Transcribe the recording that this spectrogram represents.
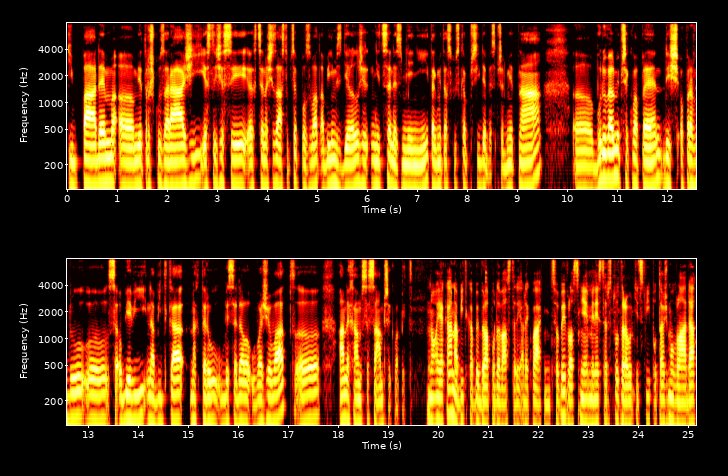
tím pádem eh, mě trošku zaráží, jestliže si chce naše zástupce pozvat, aby jim sdělil, že nic se nezmění, tak mi ta schůzka přijde bezpředmětná. Eh, budu velmi překvapen, když opravdu se objeví nabídka, na kterou by se dalo uvažovat a nechám se sám překvapit. No a jaká nabídka by byla podle vás tedy adekvátní? Co by vlastně ministerstvo zdravotnictví, potažmo vláda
